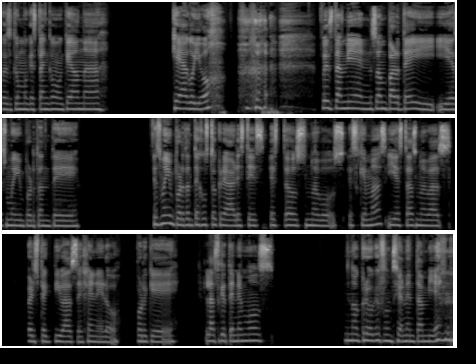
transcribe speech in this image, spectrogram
pues como que están como, ¿qué onda? ¿Qué hago yo? pues también son parte y, y, es muy importante. Es muy importante justo crear estos nuevos esquemas y estas nuevas perspectivas de género, porque las que tenemos no creo que funcionen tan bien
